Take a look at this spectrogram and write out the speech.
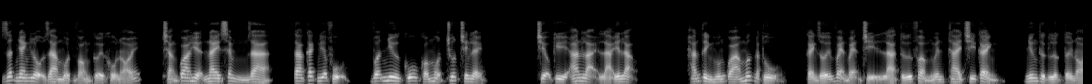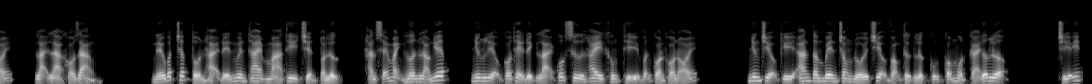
rất nhanh lộ ra một vòng cười khổ nói, chẳng qua hiện nay xem ra, ta cách nghĩa phụ vẫn như cũ có một chút chênh lệch. Triệu kỳ an lại là yên lặng. Hắn tình huống quá mức đặc thù, cảnh giới vẹn vẹn chỉ là tứ phẩm nguyên thai chi cảnh, nhưng thực lực tới nói, lại là khó giảng. Nếu bất chấp tổn hại đến nguyên thai mà thi triển toàn lực, hắn sẽ mạnh hơn lao niếp, nhưng liệu có thể địch lại quốc sư hay không thì vẫn còn khó nói nhưng triệu kỳ an tâm bên trong đối triệu vọng thực lực cũng có một cái ước lượng. Chí ít,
